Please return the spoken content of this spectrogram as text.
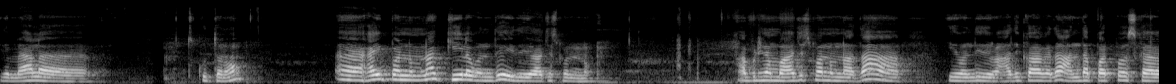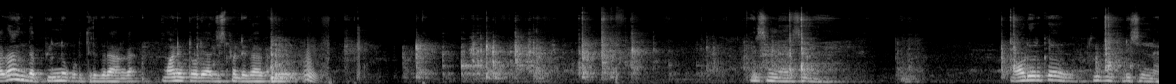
இது மேலே குத்தணும். ஹை பண்ணோம்னா கீழே வந்து இது அட்ஜஸ்ட் பண்ணணும். அப்படி நம்ம அட்ஜஸ்ட் பண்ணோம்னா தான் இது வந்து இது அதுக்காக தான் அந்த பர்பஸ்க்காக தான் இந்த பின்னு கொடுத்துருக்குறாங்க மானிட்டருடைய அட்ஜஸ்ட்மெண்ட்டுக்காக. இருச்சுங்க இருச்சுங்க ஆடியோ இருக்க தூக்கி பிடிச்சுங்க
